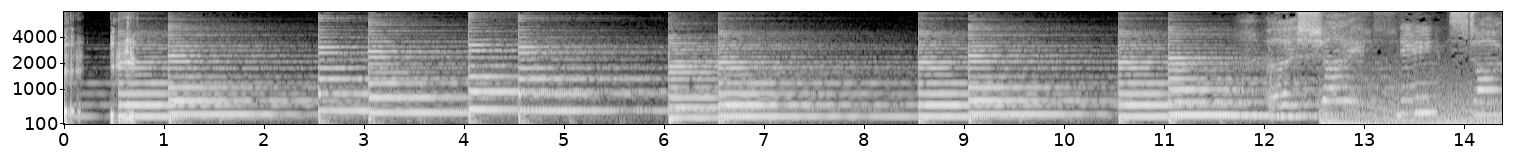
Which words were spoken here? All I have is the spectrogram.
A shining star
